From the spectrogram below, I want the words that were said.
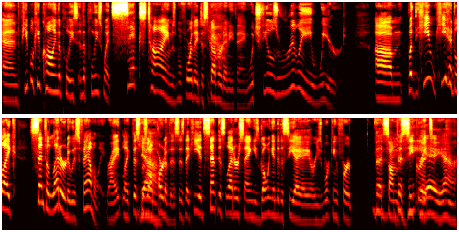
and people keep calling the police, and the police went six times before they discovered anything, which feels really weird. Um, but he he had like sent a letter to his family, right? Like this was all part of this. Is that he had sent this letter saying he's going into the CIA or he's working for The, Some the secret- DEA, yeah.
